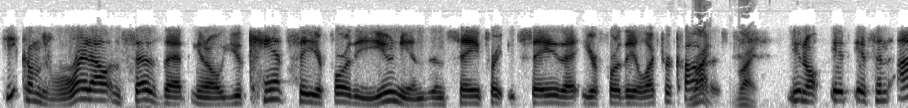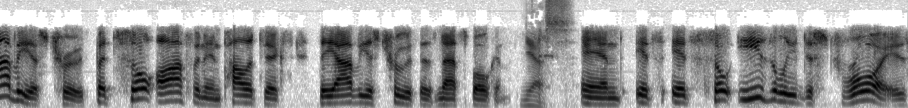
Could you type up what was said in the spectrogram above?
he comes right out and says that you know you can't say you're for the unions and say for say that you're for the electric cars. Right. Right. You know, it, it's an obvious truth, but so often in politics, the obvious truth is not spoken, Yes. and it's it's so easily destroys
